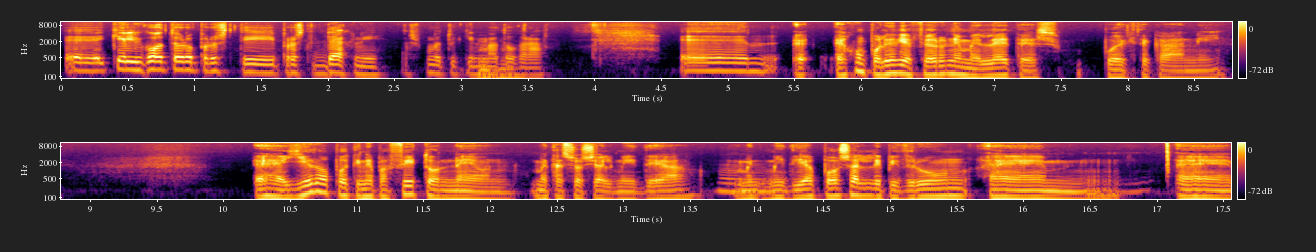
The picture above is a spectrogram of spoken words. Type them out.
ε, και λιγότερο προς, τη, προς την τέχνη, ας πούμε, του κινηματογράφου. Ε, Ε, έχουν πολύ ενδιαφέρον οι μελέτες που έχετε κάνει ε, γύρω από την επαφή των νέων με τα social media, με media πώς αλληλεπιδρούν. Ε, ε,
